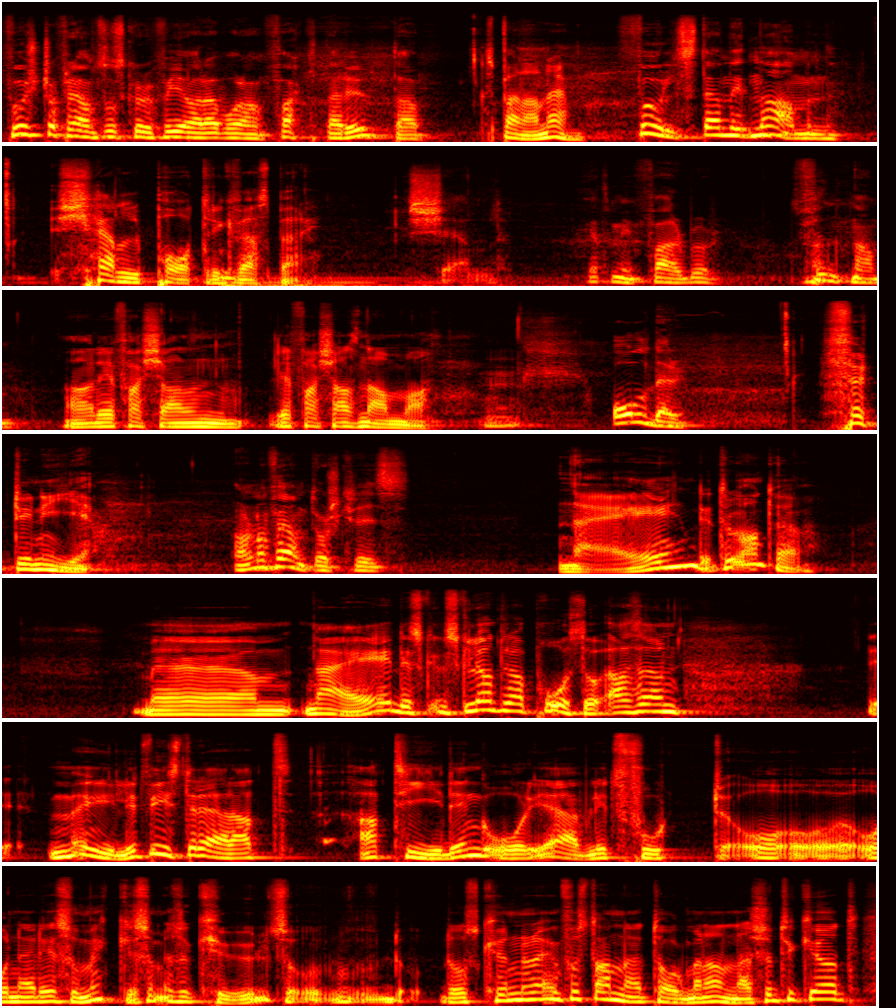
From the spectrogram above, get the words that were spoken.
Först och främst så ska du få göra våran faktaruta. Spännande. Fullständigt namn? Kjell Patrik Westberg. Kjell, heter min farbror. Fint namn. Ja, det är, farsan, det är farsans namn va? Mm. Ålder? 49. Har du någon 50-årskris? Nej, det tror jag inte. Men, nej, det skulle jag inte vilja påstå. Alltså, möjligtvis det där att, att tiden går jävligt fort och, och, och, när det är så mycket som är så kul så då, då kunde den få stanna ett tag. Men annars så tycker jag att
